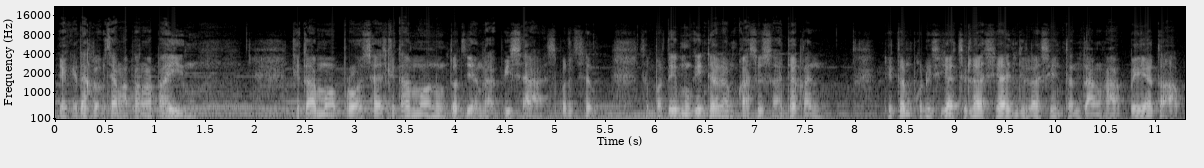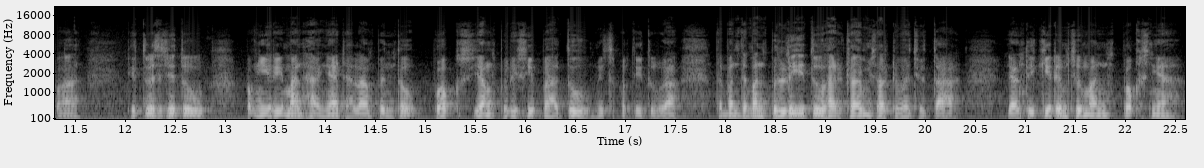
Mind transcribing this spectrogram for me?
ya kita nggak bisa ngapa-ngapain. Kita mau proses kita mau nuntut ya nggak bisa. Seperti seperti mungkin dalam kasus ada kan di term kondisinya jelas ya jelasin tentang HP atau apa ditulis di situ pengiriman hanya dalam bentuk box yang berisi batu ini seperti itu. Nah teman-teman beli itu harga misal 2 juta yang dikirim cuman boxnya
